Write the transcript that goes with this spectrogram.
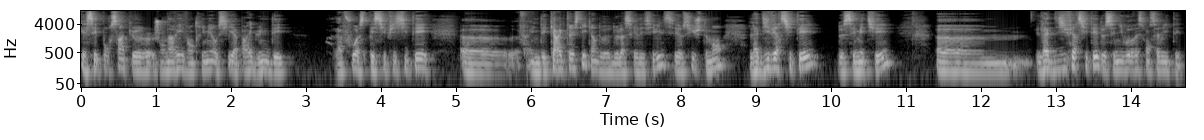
Et c'est pour ça que j'en arrive entre guillemets aussi à parler d'une des à la fois spécificités, enfin une des caractéristiques hein, de, de, la série des civils, c'est aussi justement la diversité de ces métiers, la diversité de ces niveaux de responsabilité.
